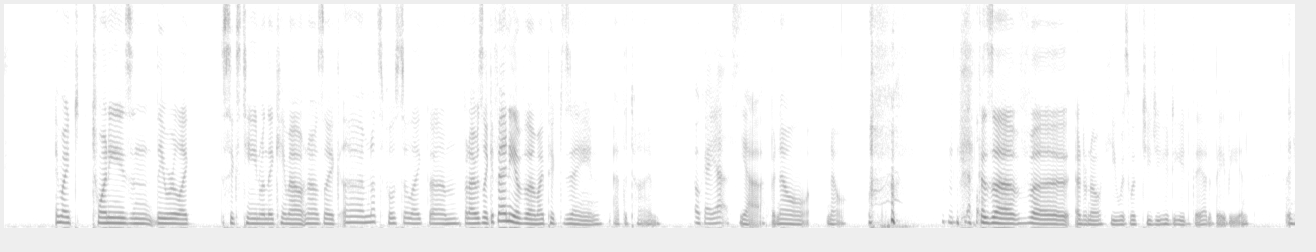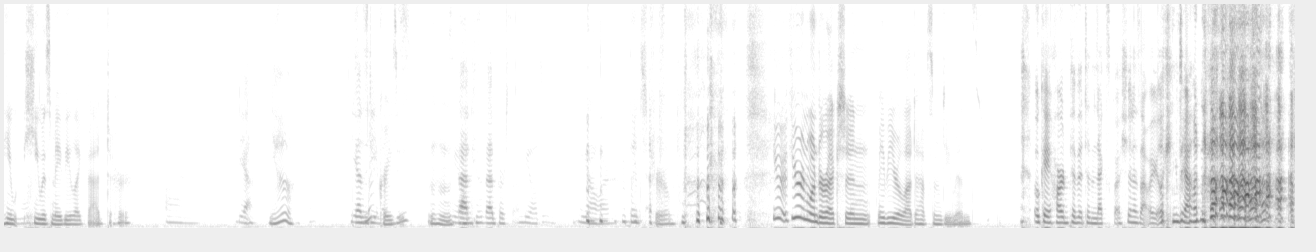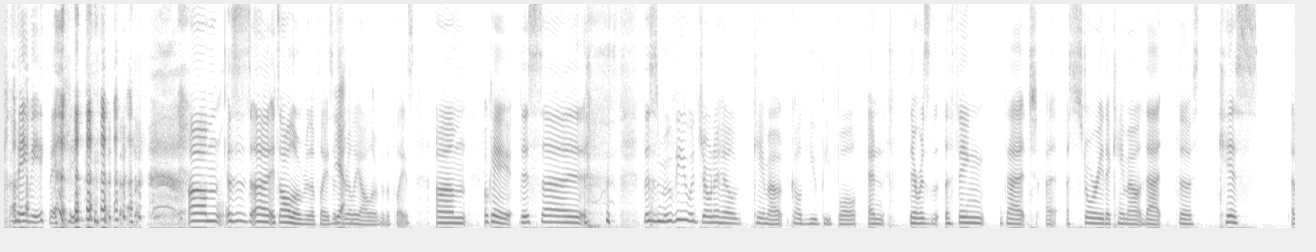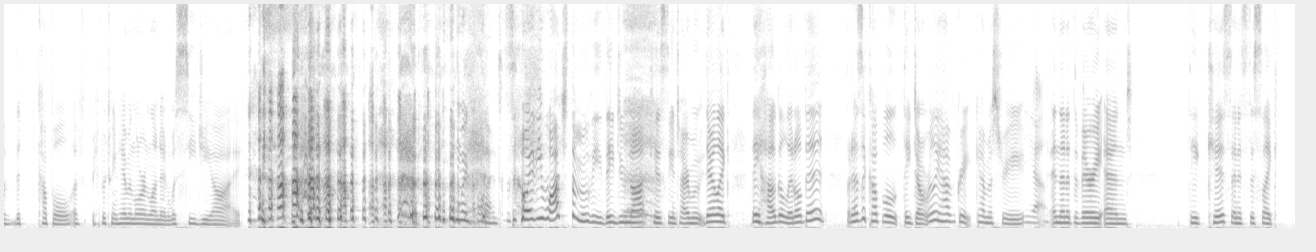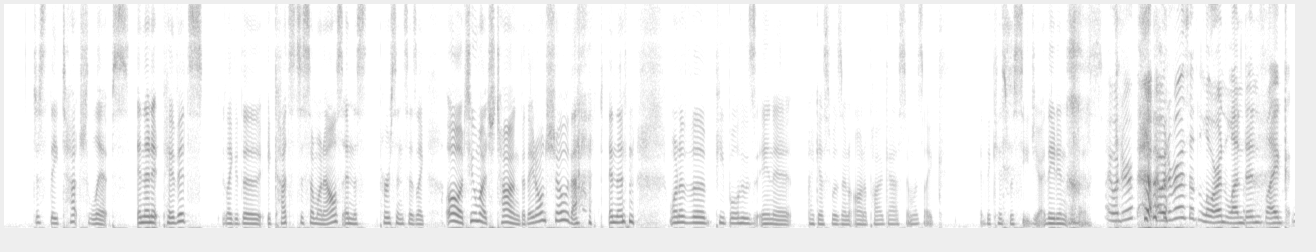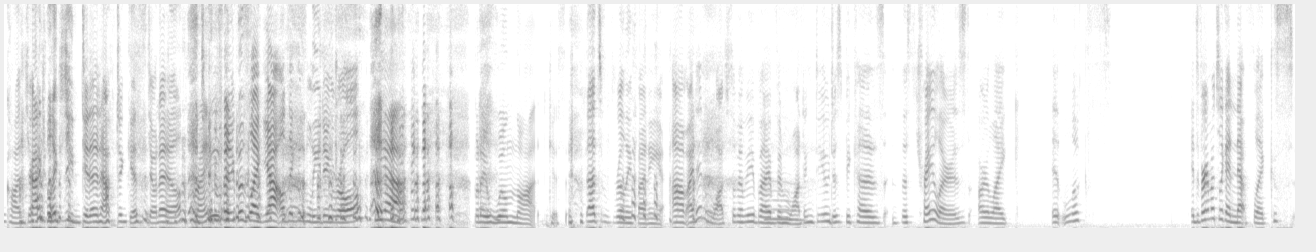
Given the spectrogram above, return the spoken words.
in my twenties and they were like sixteen when they came out, and I was like, uh, I'm not supposed to like them. But I was like, if any of them, I picked Zayn at the time. Okay, yes. Yeah, but now no, No. because of uh, I don't know. He was with Gigi Hadid. They had a baby, and then he he was maybe like bad to her. Oh. Yeah. Yeah, He has Isn't crazy? mm-hmm. All, Bad, he's a bad person. we all do. We all are. That's true. you're, if you're in One Direction, maybe you're allowed to have some demons. Okay, hard pivot to the next question. Is that what you're looking down? maybe, maybe. Um, this is uh, it's all over the place. It's Yeah. really all over the place. Um, okay, this uh, this movie with Jonah Hill came out called You People, and there was a thing that uh, a story that came out that the kiss of the couple of between him and Lauren London was CGI. oh my god. So if you watch the movie, they do not kiss the entire movie. They're like they hug a little bit, but as a couple, they don't really have great chemistry. yeah. And then at the very end, they kiss, and it's this like, just they touch lips, and then it pivots like the it cuts to someone else, and this person says like, "Oh, too much tongue," but they don't show that. And then one of the people who's in it, I guess, was in, on a podcast and was like, "The kiss was CGI. They didn't kiss." I wonder. I wonder if it was in Lauren London's like contract, like she didn't have to kiss Jonah Hill, Right? But he was like, "Yeah, I'll take this leading role." yeah. but I will not kiss it. That's really funny. Um, I didn't watch the movie, but I've been wanting to just because the trailers are like, it looks. It's very much like a Netflix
